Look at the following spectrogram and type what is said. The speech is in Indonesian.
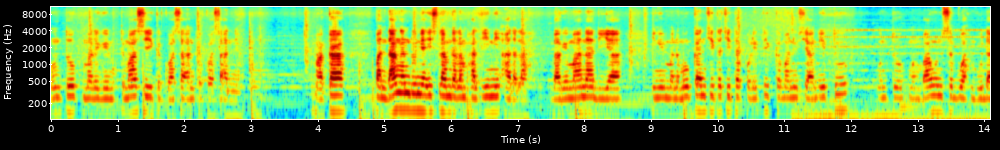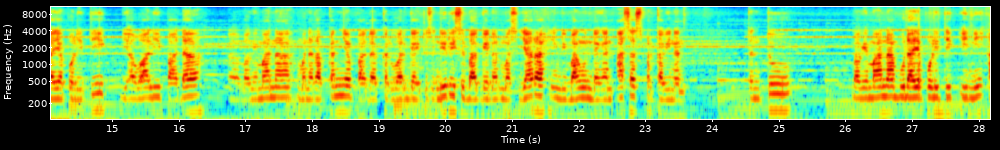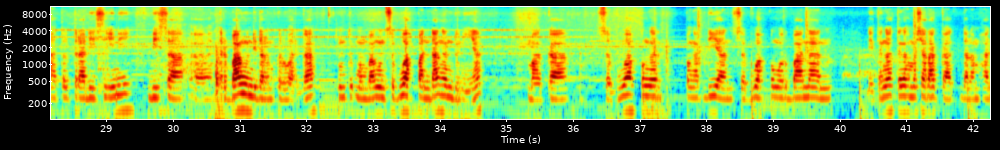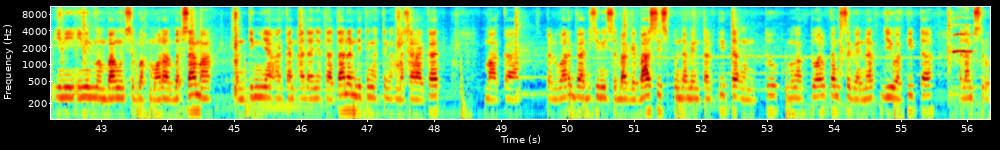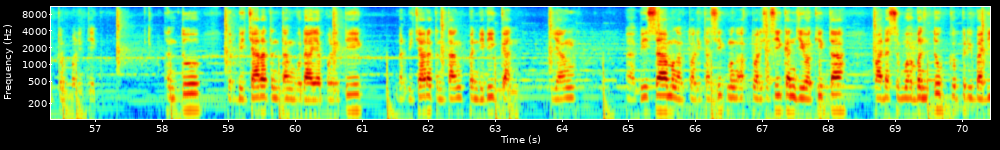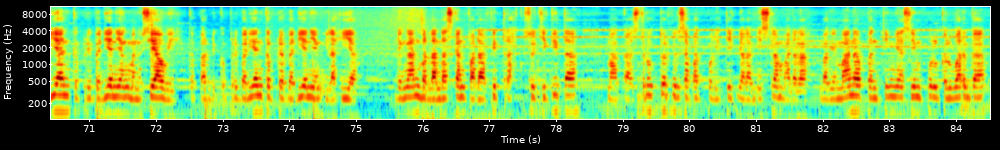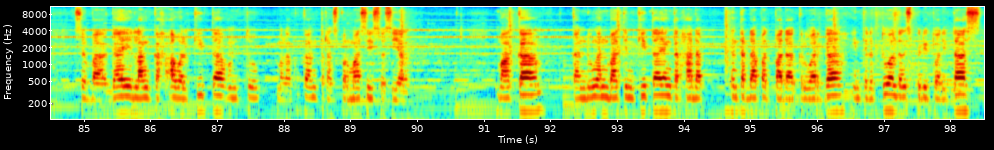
untuk melegitimasi kekuasaan-kekuasaannya. Maka pandangan dunia Islam dalam hal ini adalah bagaimana dia ingin menemukan cita-cita politik kemanusiaan itu untuk membangun sebuah budaya politik diawali pada bagaimana menerapkannya pada keluarga itu sendiri sebagai norma sejarah yang dibangun dengan asas perkawinan. Tentu bagaimana budaya politik ini atau tradisi ini bisa uh, terbangun di dalam keluarga untuk membangun sebuah pandangan dunia, maka sebuah pengabdian, sebuah pengorbanan di tengah-tengah masyarakat dalam hal ini ingin membangun sebuah moral bersama pentingnya akan adanya tatanan di tengah-tengah masyarakat, maka keluarga di sini sebagai basis fundamental kita untuk mengaktualkan segenap jiwa kita dalam struktur politik. Tentu berbicara tentang budaya politik, berbicara tentang pendidikan yang eh, bisa mengaktualisasi, mengaktualisasikan jiwa kita pada sebuah bentuk kepribadian kepribadian yang manusiawi kepribadian kepribadian yang ilahiyah. Dengan berlandaskan pada fitrah suci kita maka struktur filsafat politik dalam Islam adalah bagaimana pentingnya simpul keluarga sebagai langkah awal kita untuk melakukan transformasi sosial. Maka kandungan batin kita yang terhadap yang terdapat pada keluarga, intelektual dan spiritualitas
